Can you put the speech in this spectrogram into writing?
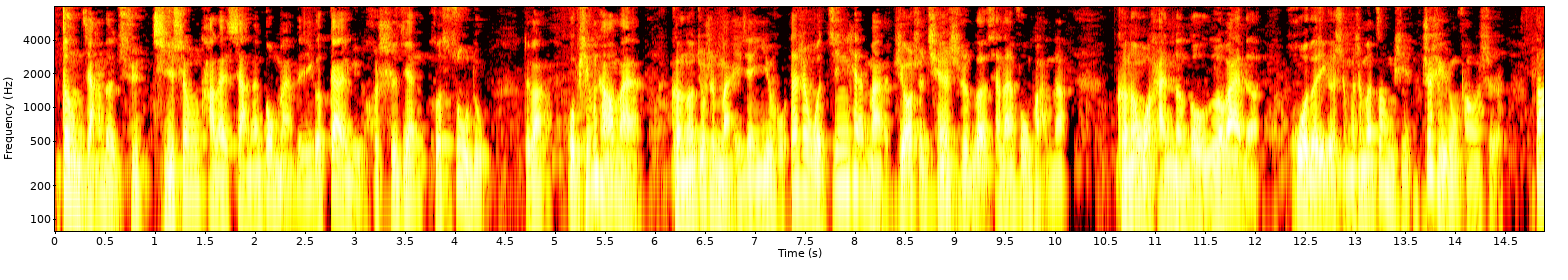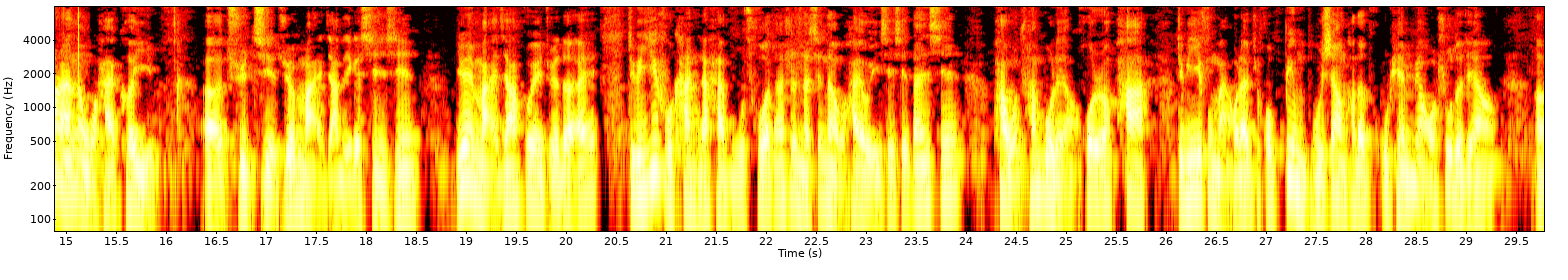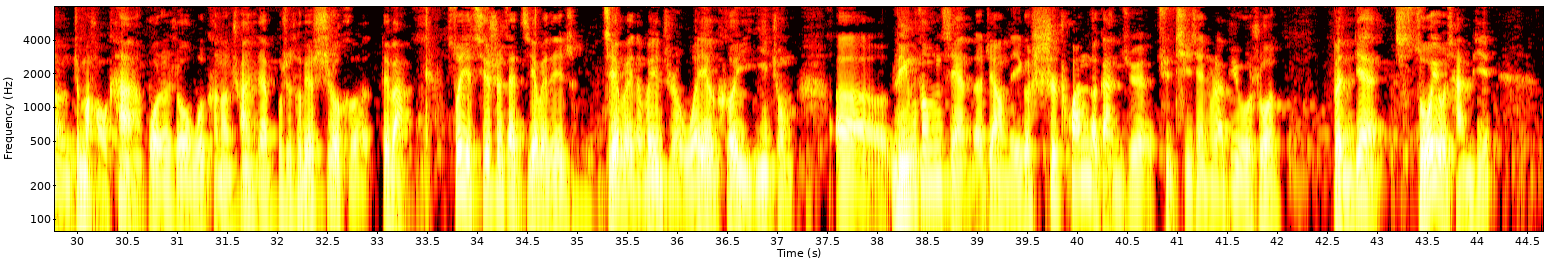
更加的去提升他来下单购买的一个概率和时间和速度，对吧？我平常买可能就是买一件衣服，但是我今天买只要是前十个下单付款的，可能我还能够额外的获得一个什么什么赠品，这是一种方式。当然呢，我还可以。呃，去解决买家的一个信心，因为买家会觉得，哎，这个衣服看起来还不错，但是呢，现在我还有一些些担心，怕我穿不了，或者说怕这个衣服买回来之后，并不像它的图片描述的这样，嗯，这么好看，或者说我可能穿起来不是特别适合，对吧？所以其实，在结尾的位置，结尾的位置，我也可以一种，呃，零风险的这样的一个试穿的感觉去体现出来，比如说，本店所有产品。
